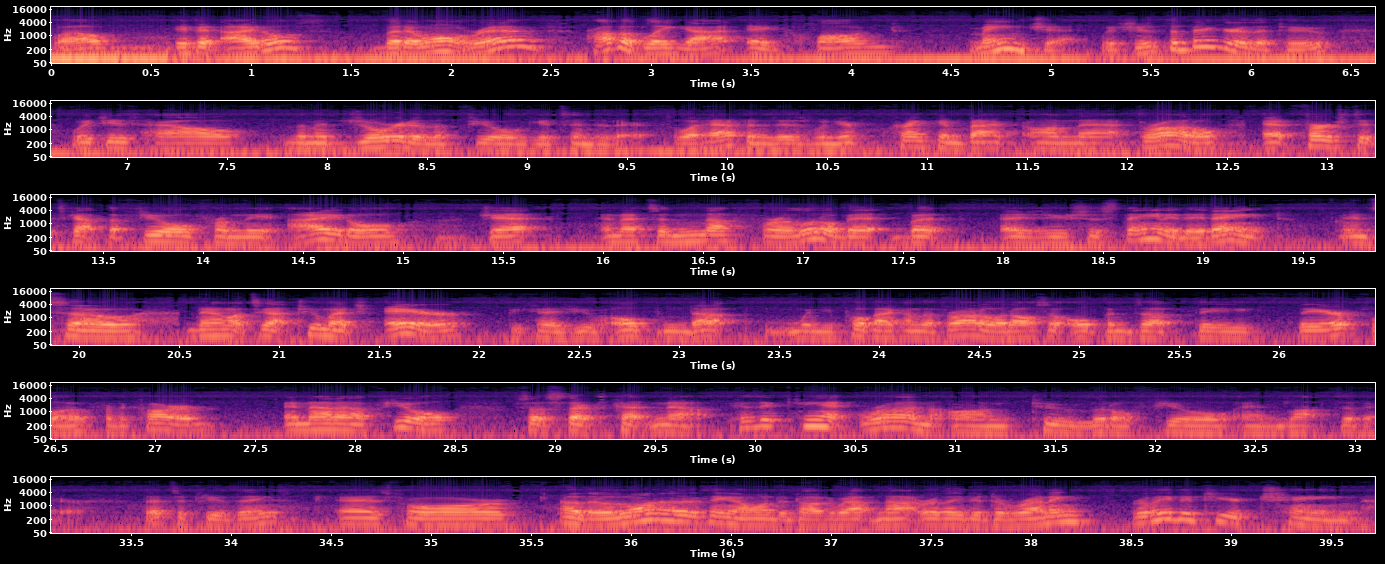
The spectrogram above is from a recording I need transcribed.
Well, if it idles but it won't rev, probably got a clogged main jet, which is the bigger of the two, which is how the majority of the fuel gets into there. So what happens is when you're cranking back on that throttle, at first it's got the fuel from the idle jet, and that's enough for a little bit, but as you sustain it, it ain't. And so now it's got too much air because you've opened up, when you pull back on the throttle, it also opens up the, the airflow for the carb and not enough fuel, so it starts cutting out because it can't run on too little fuel and lots of air that's a few things. As for, oh, there was one other thing I wanted to talk about, not related to running, related to your chain.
